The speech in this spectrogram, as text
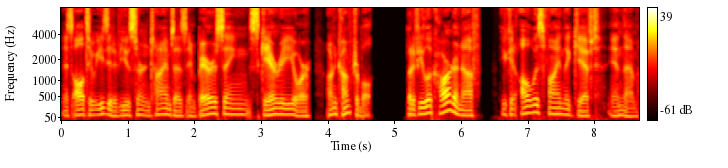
And it's all too easy to view certain times as embarrassing, scary, or uncomfortable. But if you look hard enough, you can always find the gift in them.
